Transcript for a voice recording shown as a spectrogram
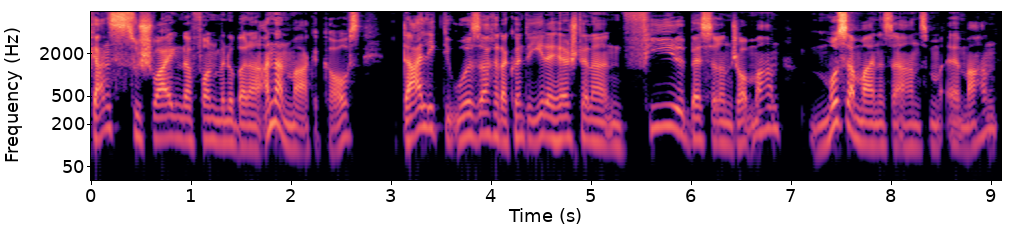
Ganz zu schweigen davon, wenn du bei einer anderen Marke kaufst, da liegt die Ursache, da könnte jeder Hersteller einen viel besseren Job machen. Muss er meines Erachtens äh, machen.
